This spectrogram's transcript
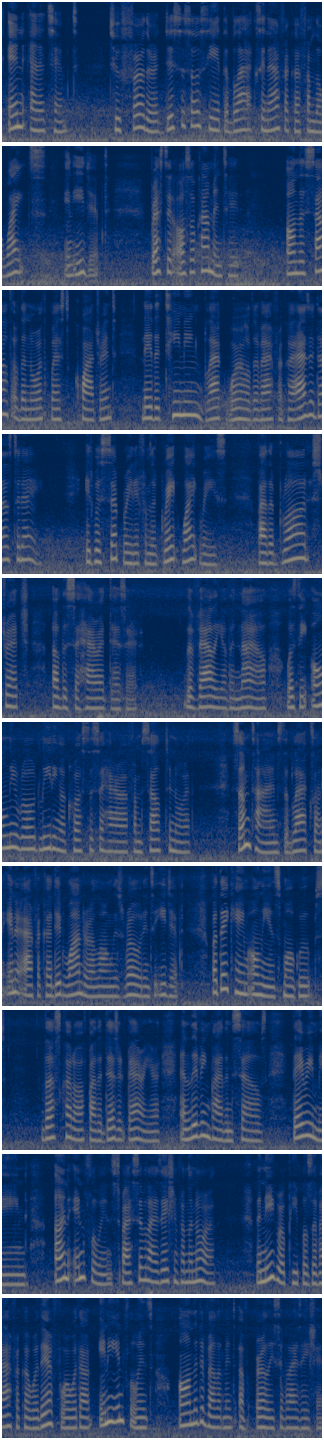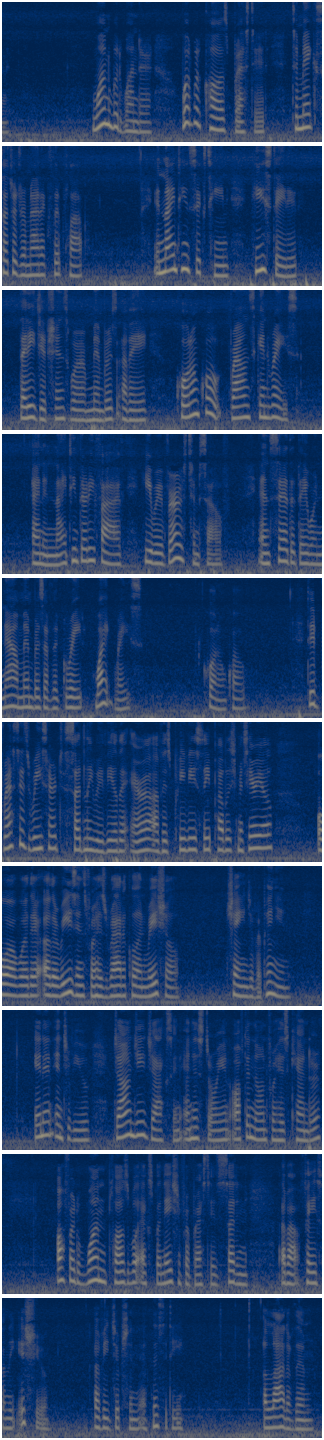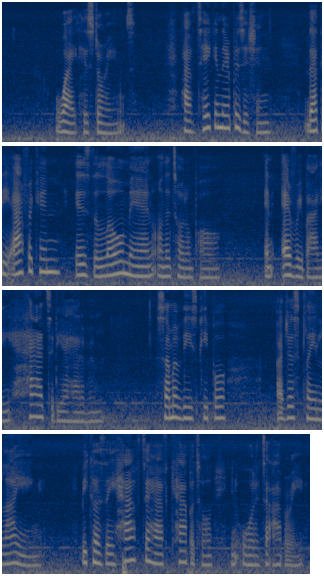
In an attempt to further disassociate the blacks in Africa from the whites in Egypt. Breasted also commented On the south of the northwest quadrant lay the teeming black world of Africa as it does today. It was separated from the great white race by the broad stretch of the Sahara Desert. The valley of the Nile was the only road leading across the Sahara from south to north. Sometimes the blacks on inner Africa did wander along this road into Egypt, but they came only in small groups. Thus cut off by the desert barrier and living by themselves, they remained uninfluenced by civilization from the north. The Negro peoples of Africa were therefore without any influence on the development of early civilization. One would wonder what would cause Breasted to make such a dramatic flip flop. In 1916, he stated that Egyptians were members of a quote unquote brown skinned race, and in 1935 he reversed himself and said that they were now members of the great white race, quote unquote. Did Breasted's research suddenly reveal the error of his previously published material, or were there other reasons for his radical and racial change of opinion? In an interview, John G. Jackson, an historian often known for his candor, offered one plausible explanation for Breasted's sudden about face on the issue of Egyptian ethnicity. A lot of them, white historians, have taken their position that the African is the low man on the totem pole and everybody had to be ahead of him. Some of these people are just plain lying because they have to have capital in order to operate.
